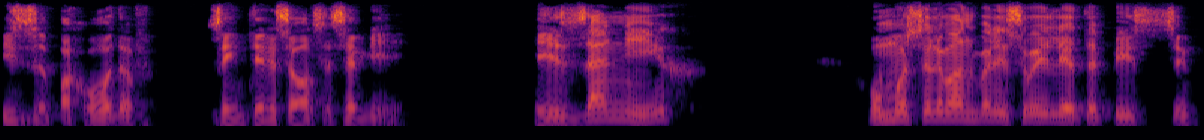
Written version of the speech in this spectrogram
Из-за походов заинтересовался Сергей. Из-за них. У мусульман были свои летописцы,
